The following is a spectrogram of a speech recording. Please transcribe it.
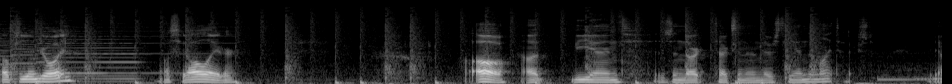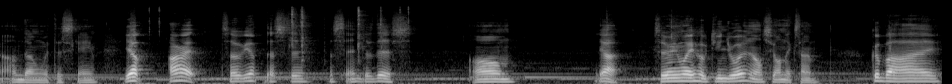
Hope you enjoyed. I'll see y'all later. Oh, uh, the end is in dark text and then there's the end in light text. Yeah, I'm done with this game. Yep. Alright. So yep, that's the that's the end of this. Um yeah. So anyway, hope you enjoyed and I'll see y'all next time. Goodbye.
